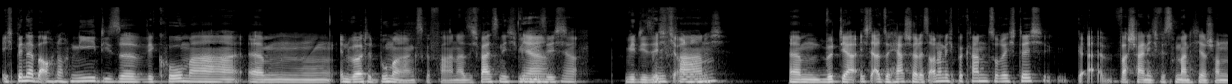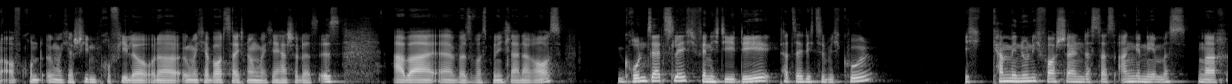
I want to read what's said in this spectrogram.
Ich bin aber auch noch nie diese Vekoma ähm, Inverted Boomerangs gefahren. Also ich weiß nicht, wie ja, die sich, ja. wie die sich fahren. Ähm, wird ja, ich, also Hersteller ist auch noch nicht bekannt so richtig. Äh, Wahrscheinlich wissen manche ja schon aufgrund irgendwelcher Schienenprofile oder irgendwelcher Bauzeichnungen, welcher Hersteller es ist. Aber äh, bei sowas bin ich leider raus. Grundsätzlich finde ich die Idee tatsächlich ziemlich cool. Ich kann mir nur nicht vorstellen, dass das angenehm ist nach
